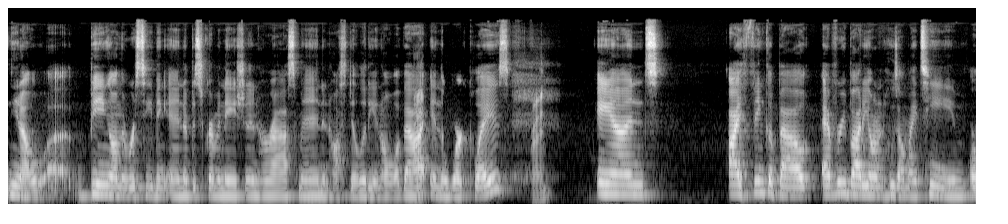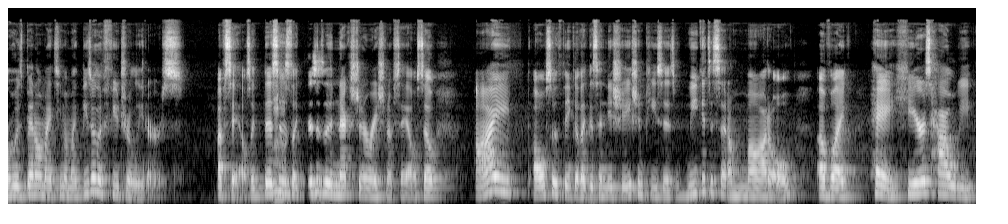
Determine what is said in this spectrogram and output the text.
you know, uh, being on the receiving end of discrimination and harassment and hostility and all of that right. in the workplace. Right. And I think about everybody on who's on my team or who's been on my team. I'm like, these are the future leaders of sales. Like this mm-hmm. is like this is the next generation of sales. So I also think of like this initiation piece is we get to set a model of like, hey, here's how we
